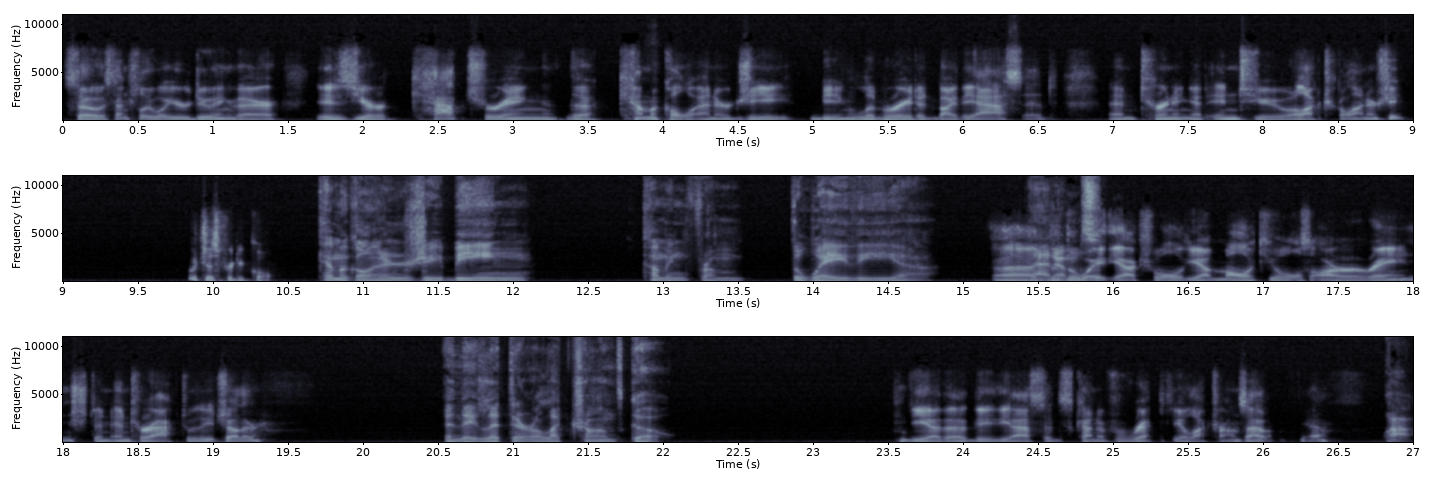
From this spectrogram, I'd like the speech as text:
So essentially, what you're doing there is you're capturing the chemical energy being liberated by the acid and turning it into electrical energy, which is pretty cool. Chemical energy being coming from the way the uh, uh, the, the, way the actual yeah molecules are arranged and interact with each other, and they let their electrons go. Yeah, the, the, the acids kind of rip the electrons out. Yeah. Wow.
